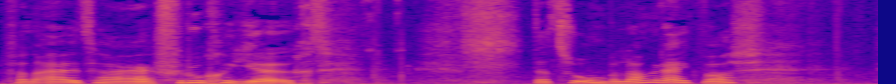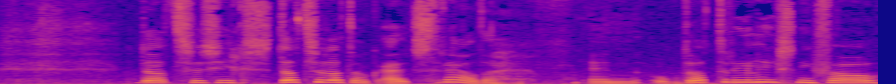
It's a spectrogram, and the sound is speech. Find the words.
Vanuit haar vroege jeugd. Dat ze onbelangrijk was. Dat ze, zich, dat, ze dat ook uitstraalde. En op dat trillingsniveau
